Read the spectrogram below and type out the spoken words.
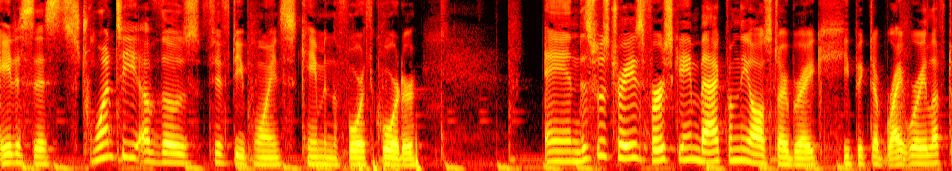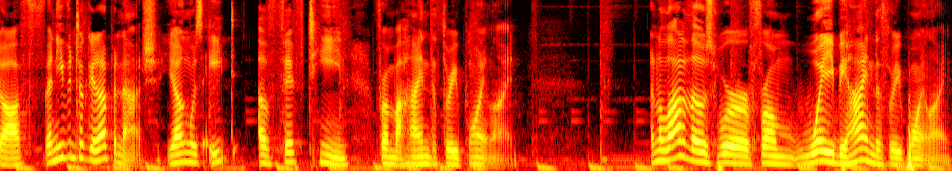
8 assists. 20 of those 50 points came in the fourth quarter. And this was Trae's first game back from the All Star break. He picked up right where he left off and even took it up a notch. Young was 8 of 15 from behind the three point line. And a lot of those were from way behind the three point line.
